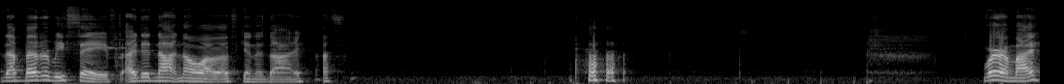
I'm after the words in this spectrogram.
that better be saved. I did not know I was gonna die. Where am I?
